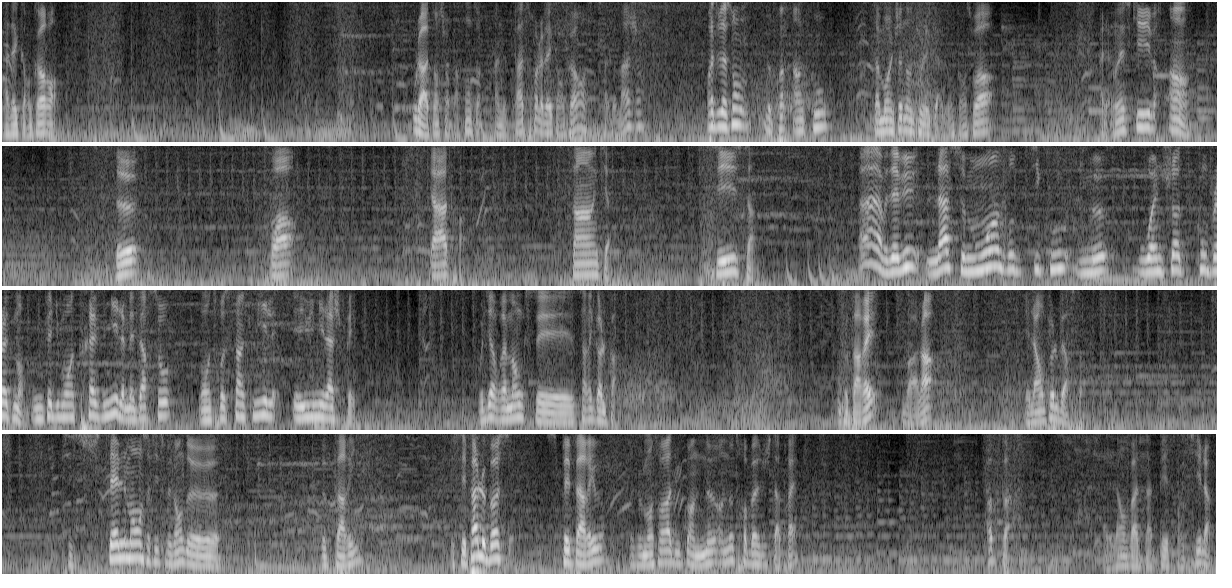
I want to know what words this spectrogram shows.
Avec encore. Oula, attention par contre, à ne pas troll avec encore, ça serait dommage. En de toute façon, me prendre un coup, ça one shot dans tous les cas. Donc en soi. Allez, on esquive. 1, 2, 3, 4, 5, 6. Ah, vous avez vu, là, ce moindre petit coup me one-shot complètement. Il me fait du moins 13 000, mes persos ont entre 5 000 et 8 000 HP. Faut dire vraiment que c'est, ça rigole pas. On peut parer, voilà. Et là, on peut le burst. C'est tellement satisfaisant de, de pari. Et c'est pas le boss spé pari. Je vous montrerai du coup un, un autre boss juste après. Hop. là, on va taper tranquille.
